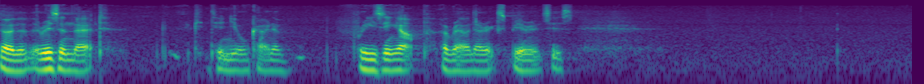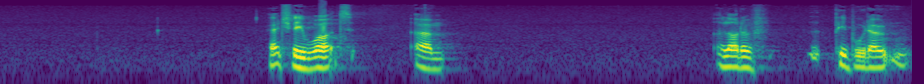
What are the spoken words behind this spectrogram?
So that there isn't that continual kind of freezing up around our experiences. Actually, what um, a lot of people don't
